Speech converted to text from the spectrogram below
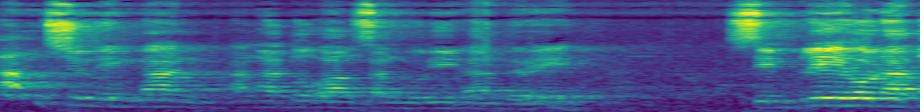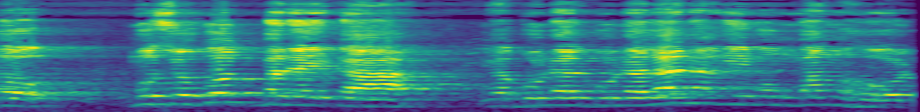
functioning man ang ato ang sanggunian dire. Simpleho na to. Musugot ba ka nga bunal-bunalan ang imong manghod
